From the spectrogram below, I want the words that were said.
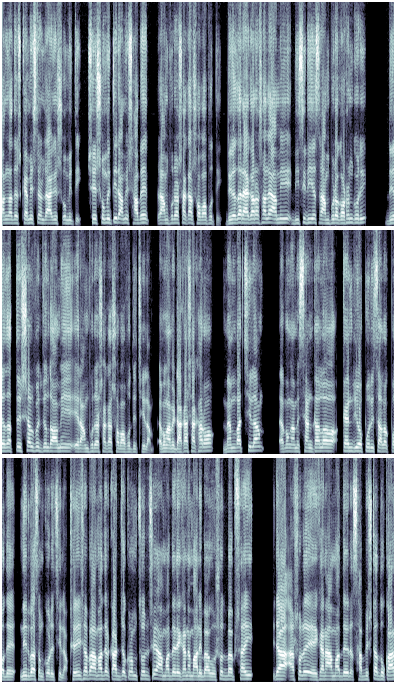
বাংলাদেশ কেমিস্ট অ্যান্ড ড্রাগের সমিতি সেই সমিতির আমি সাবেক রামপুরা শাখার সভাপতি। দুই হাজার এগারো সালে আমি বিসিডিএস রামপুরা গঠন করি। দুই হাজার তেইশ সাল পর্যন্ত আমি এই রামপুরা শাখার সভাপতি ছিলাম এবং আমি ঢাকা শাখারও মেম্বার ছিলাম। এবং আমি সেন্ট্রাল কেন্দ্রীয় পরিচালক পদে নির্বাচন করেছিলাম। সেই হিসাবে আমাদের কার্যক্রম চলছে। আমাদের এখানে মালিবাগ ওষুধ ব্যবসায়ী, এটা আসলে এখানে আমাদের ছাব্বিশটা দোকান।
